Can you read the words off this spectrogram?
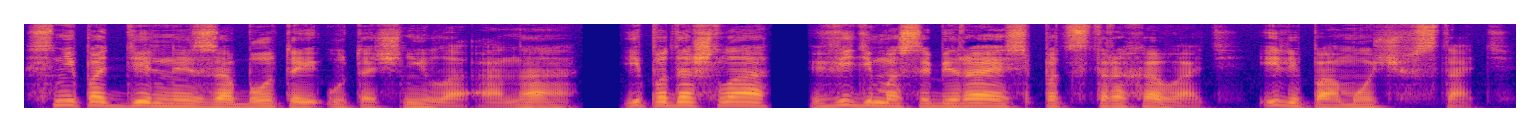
С неподдельной заботой уточнила она и подошла, видимо, собираясь подстраховать или помочь встать.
